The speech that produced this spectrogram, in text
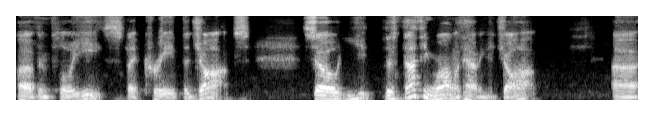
of employees that create the jobs. So you, there's nothing wrong with having a job. Uh,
